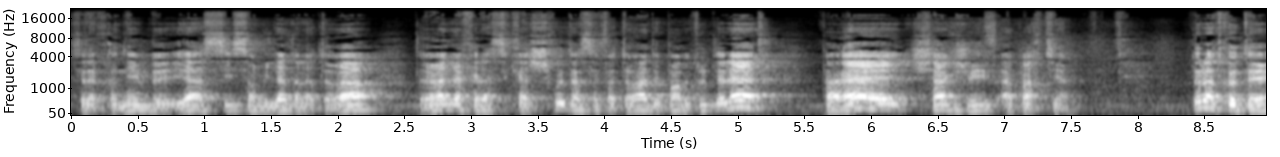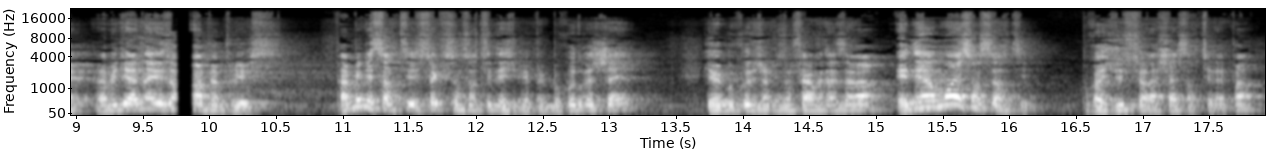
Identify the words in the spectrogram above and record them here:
c'est l'acronyme de il y a 600 000 lettres dans la Torah. De la même manière que la kashrut dans Sefer Torah dépend de toutes les lettres, pareil, chaque juif appartient. De l'autre côté, Rabbi dit analysons un peu plus. Parmi les sorties, ceux qui sont sortis d'Égypte, il y avait beaucoup de rachats, il y avait beaucoup de gens qui ont fait Avodazara, et néanmoins ils sont sortis. Pourquoi juste ce rachat ne sortirait pas?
